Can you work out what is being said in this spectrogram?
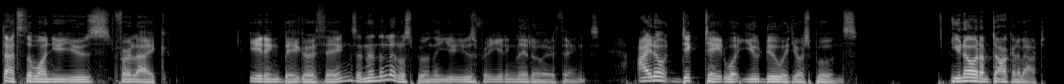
That's the one you use for like eating bigger things, and then the little spoon that you use for eating littler things. I don't dictate what you do with your spoons. You know what I'm talking about.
